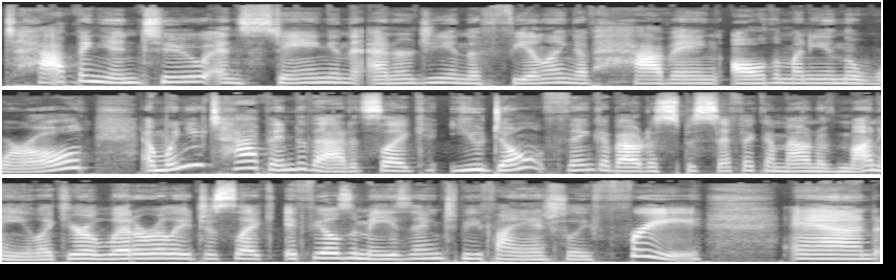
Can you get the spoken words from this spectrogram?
tapping into and staying in the energy and the feeling of having all the money in the world. And when you tap into that, it's like you don't think about a specific amount of money. Like you're literally just like it feels amazing to be financially free. And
